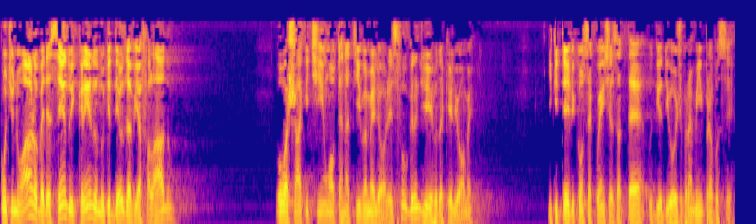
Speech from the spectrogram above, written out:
Continuar obedecendo e crendo no que Deus havia falado, ou achar que tinha uma alternativa melhor. Esse foi o grande erro daquele homem. E que teve consequências até o dia de hoje para mim e para você.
